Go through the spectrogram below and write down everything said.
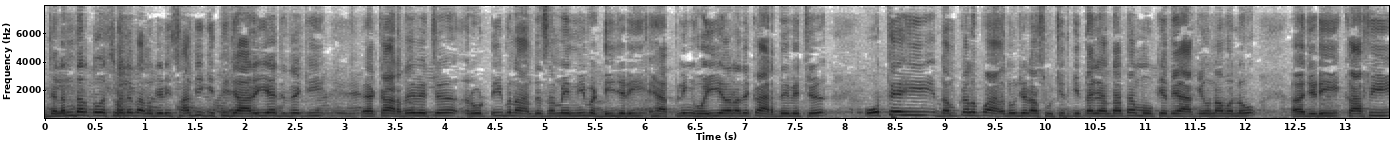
ਜਲੰਧਰ ਤੋਂ ਇਸ ਵੇਲੇ ਤੁਹਾਨੂੰ ਜਿਹੜੀ ਸਾਂਝੀ ਕੀਤੀ ਜਾ ਰਹੀ ਹੈ, ਜਿੱਥੇ ਕਿ ਘਰ ਦੇ ਵਿੱਚ ਰੋਟੀ ਬਣਾਉਣ ਦੇ ਸਮੇਂ ਇੰਨੀ ਵੱਡੀ ਜਿਹੜੀ ਹੈਪਨਿੰਗ ਹੋਈ ਹੈ, ਉਹਨਾਂ ਦੇ ਘਰ ਦੇ ਵਿੱਚ, ਉੱਥੇ ਹੀ ਦਮਕਲ ਵਿਭਾਗ ਨੂੰ ਜਿਹੜਾ ਸੂਚਿਤ ਕੀਤਾ ਜਾਂਦਾ ਤਾਂ ਮੌਕੇ ਤੇ ਆ ਕੇ ਉਹਨਾਂ ਵੱਲੋਂ ਜਿਹੜੀ ਕਾਫੀ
